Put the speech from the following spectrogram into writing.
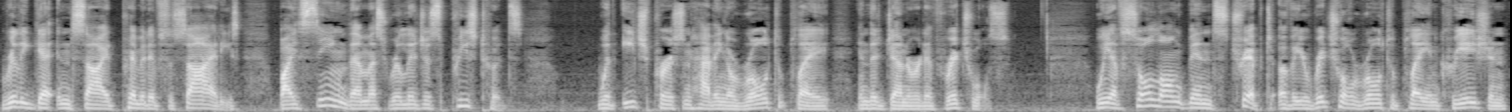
really get inside primitive societies by seeing them as religious priesthoods, with each person having a role to play in the generative rituals. We have so long been stripped of a ritual role to play in creation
